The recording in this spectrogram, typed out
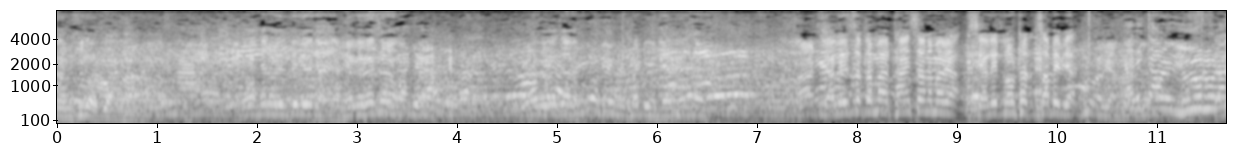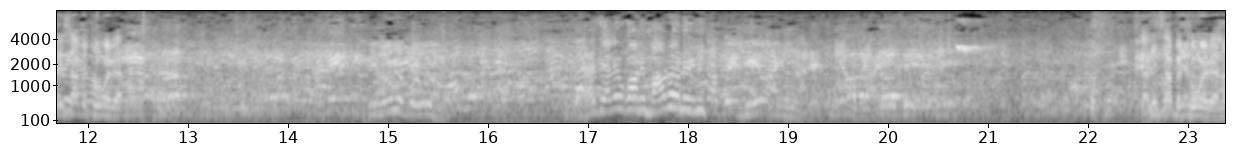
နေမရှိတော့ကြာနေတော့မျက်လုံးလေးသေးသေးကြာနေဘယ်ပဲဆုံးကွာဘယ်ပဲဆုံးမတူဘယ်ပဲဆုံးဆရာလေးစက်တမထိုင်းစက်တမဗျဆရာလေးတလုံးထပ်စားပေးဗျဆရာလေးကြောက်ရိုးရိုးထိုးလိုက်ဆရာလေးစားပေးထုံးမယ်ဗျဒီလုံးမပေးဘူးလား အဲကြလေကောင်းနေမောင်းတော့နေပြီ 家里啥别通边边喏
